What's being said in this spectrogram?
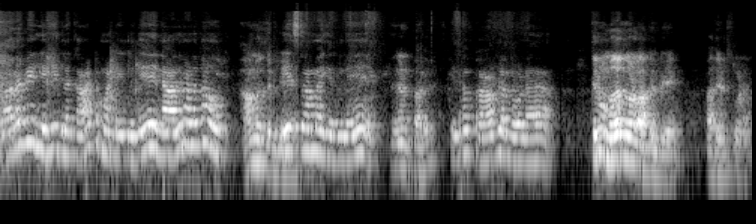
வரவே இல்லையே இதுல காட்ட மாட்டேங்குதே. நான் அதனால தான் ஆமா தம்பி. பேசாம இருந்தேன். ஏதோ ப்ராப்ளம் போல. திரும்ப முதல்ல வா தம்பி. பார்த்து எடுத்துட்டு போறேன்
